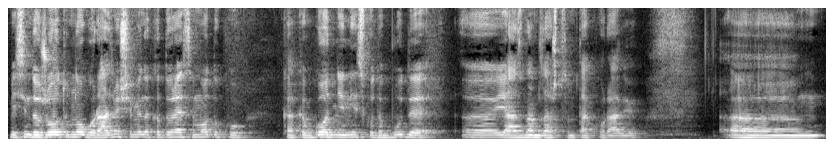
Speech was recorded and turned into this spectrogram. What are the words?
Mislim da u životu mnogo razmišljam i onda kad donesem odluku, kakav god nje nisko da bude, uh, ja znam zašto sam tako uradio. Um,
